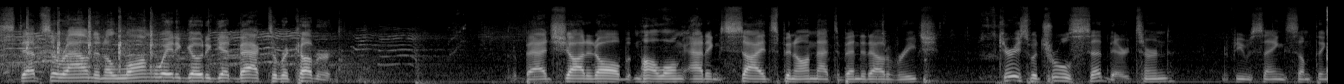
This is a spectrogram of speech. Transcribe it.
Steps around and a long way to go to get back to recover. Not a bad shot at all, but Ma Long adding side spin on that to bend it out of reach. Curious what Truls said there. Turned, if he was saying something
